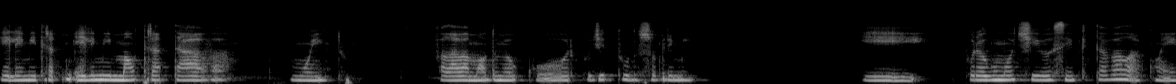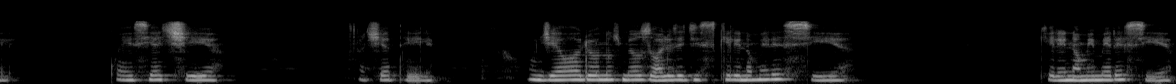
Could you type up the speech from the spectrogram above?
Ele me, ele me maltratava muito. Falava mal do meu corpo, de tudo sobre mim. E por algum motivo eu sempre estava lá com ele. Conheci a tia, a tia dele. Um dia ela olhou nos meus olhos e disse que ele não merecia. Que ele não me merecia.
